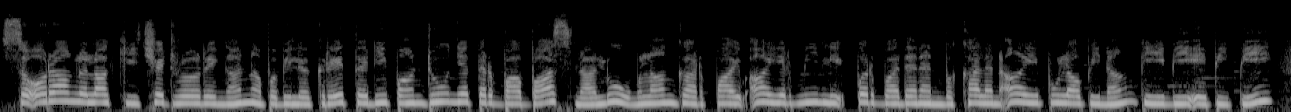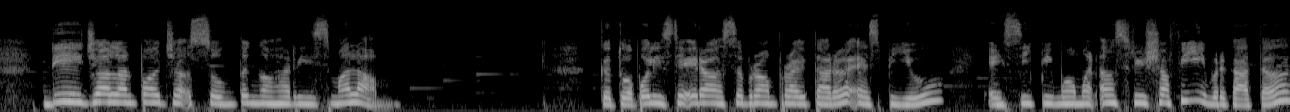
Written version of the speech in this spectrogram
Seorang lelaki cedera ringan apabila kereta dipandunya terbabas lalu melanggar paip air milik Perbadanan Bekalan Air Pulau Pinang PBAPP di Jalan Pajak Song tengah hari semalam. Ketua Polis Daerah Seberang Perai Utara SPU, ACP Muhammad Asri Syafi'i berkata,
